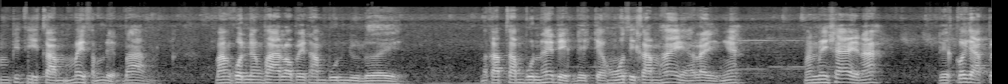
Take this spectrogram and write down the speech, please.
ำพิธีกรรมไม่สำเร็จบ้าง บางคนยังพาเราไปทำบุญอยู่เลย นะครับทำบุญให้เด็กเด็กจะโหสิกรรมให้อะไรอย่างเงี้ย มันไม่ใช่นะ เด็กก็อยากไป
